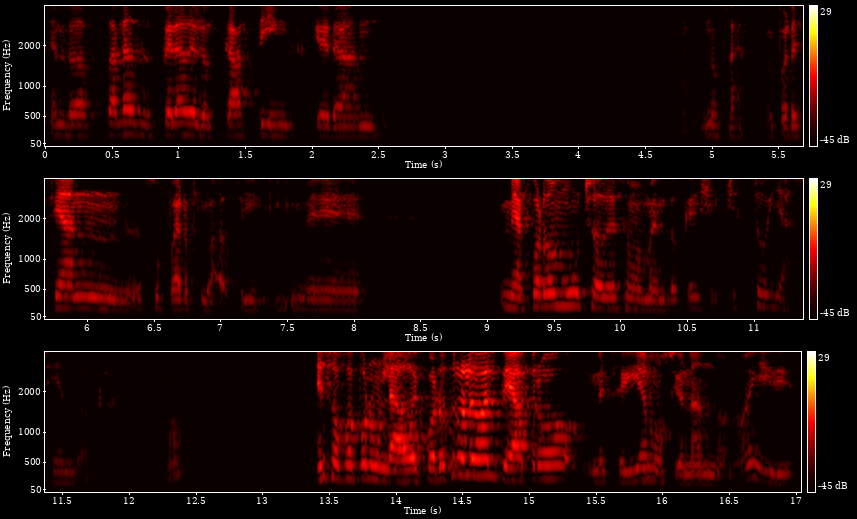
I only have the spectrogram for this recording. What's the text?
en las salas de espera de los castings que eran no sé, me parecían superfluas y, me, me acuerdo mucho de ese momento que dije, ¿qué estoy haciendo acá? ¿no? Eso fue por un lado. Y por otro lado, el teatro me seguía emocionando, ¿no? Y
